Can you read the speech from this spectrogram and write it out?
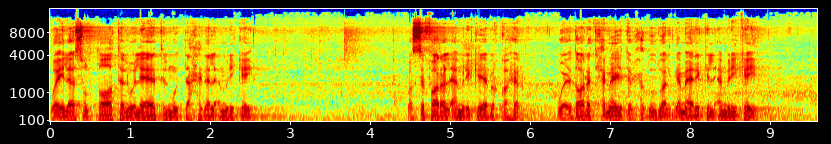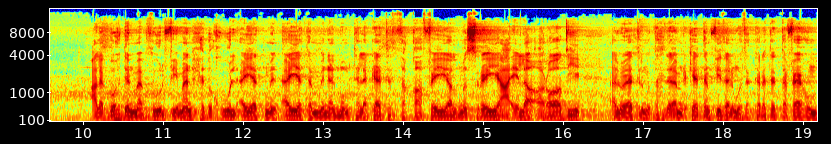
وإلى سلطات الولايات المتحدة الأمريكية. والسفارة الأمريكية بالقاهرة وإدارة حماية الحدود والجمارك الأمريكية. على الجهد المبذول في منح دخول أية من أية من الممتلكات الثقافية المصرية إلى أراضي الولايات المتحدة الأمريكية تنفيذا لمذكرة التفاهم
